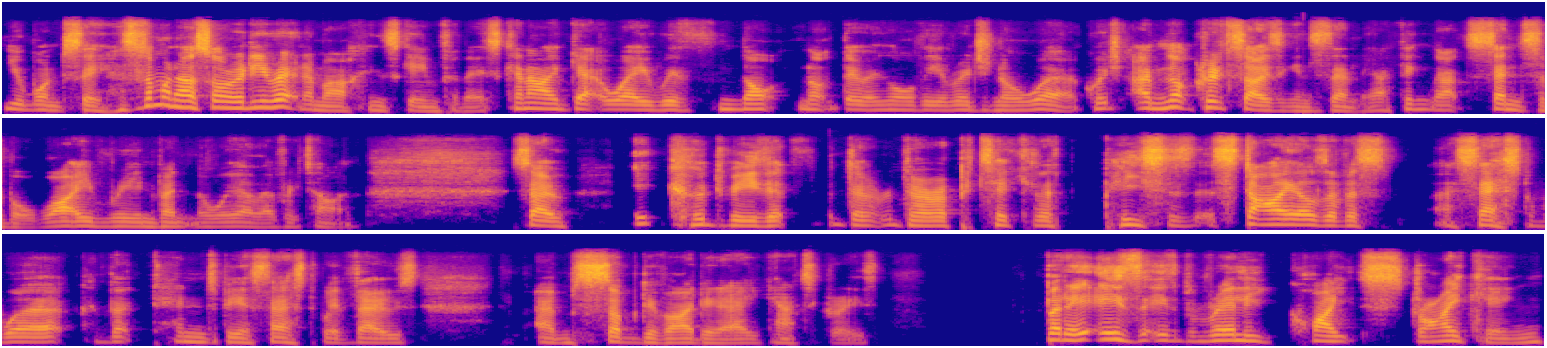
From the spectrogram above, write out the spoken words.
you want to see has someone else already written a marking scheme for this? Can I get away with not not doing all the original work? Which I'm not criticizing incidentally. I think that's sensible. Why reinvent the wheel every time? So it could be that there, there are particular pieces, styles of assessed work that tend to be assessed with those um, subdivided A categories. But it is it's really quite striking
